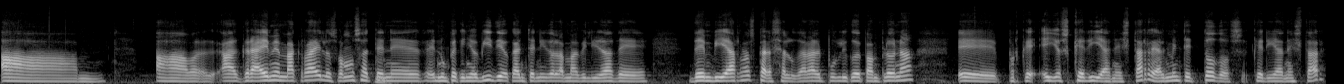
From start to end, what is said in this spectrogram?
a, a, a Graeme McRae, los vamos a tener en un pequeño vídeo que han tenido la amabilidad de, de enviarnos para saludar al público de Pamplona, eh, porque ellos querían estar, realmente todos querían estar.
